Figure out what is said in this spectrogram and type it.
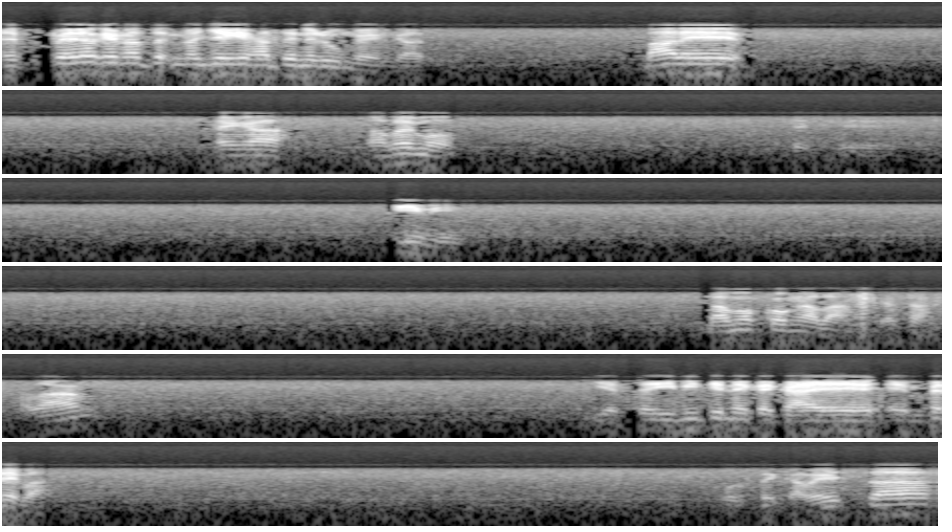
Espero que no, te, no llegues a tener un Gengar. Vale. Venga, nos vemos. Este... Eevee. Vamos con Adán, ya está, Adán. Y este Eevee tiene que caer en breva. Golpe cabeza.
